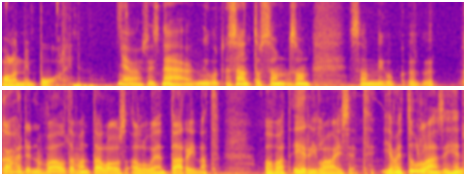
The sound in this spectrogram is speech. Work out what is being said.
molemmin puolin. Joo, siis nämä, niin kuin sanottu, se on, se on, se on niin kuin kahden valtavan talousalueen tarinat ovat erilaiset. Ja me tullaan siihen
